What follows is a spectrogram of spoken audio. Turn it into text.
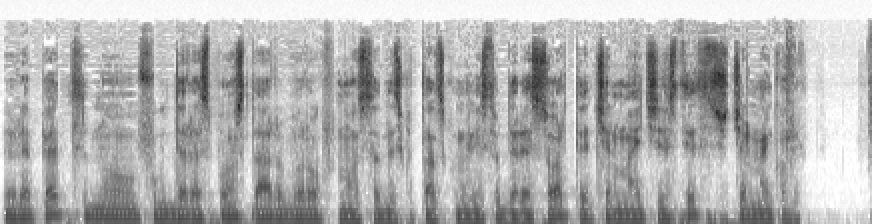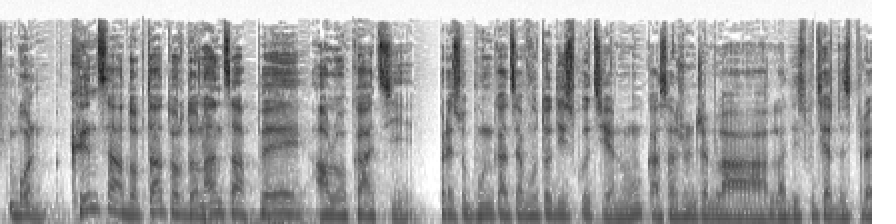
Repet, nu fug de răspuns, dar vă rog frumos să discutați cu ministrul de resort, e cel mai cinstit și cel mai corect. Bun. Când s-a adoptat ordonanța pe alocații? Presupun că ați avut o discuție, nu? Ca să ajungem la, la discuția despre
